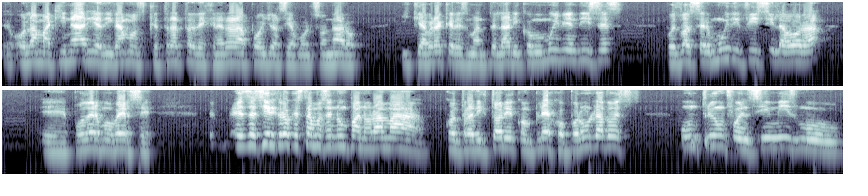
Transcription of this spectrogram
eh, o la maquinaria, digamos, que trata de generar apoyo hacia Bolsonaro y que habrá que desmantelar. Y como muy bien dices, pues va a ser muy difícil ahora eh, poder moverse. Es decir, creo que estamos en un panorama contradictorio y complejo. Por un lado es un triunfo en sí mismo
